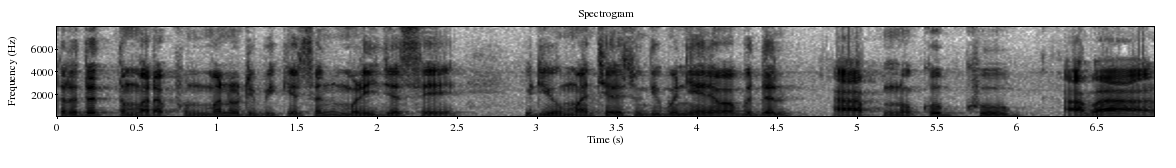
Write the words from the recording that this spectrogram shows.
તરત જ તમારા ફોનમાં નોટિફિકેશન મળી જશે. વિડીયોમાં છેલ્લે સુધી બન્યા રહેવા બદલ આપનો ખૂબ ખૂબ આભાર.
